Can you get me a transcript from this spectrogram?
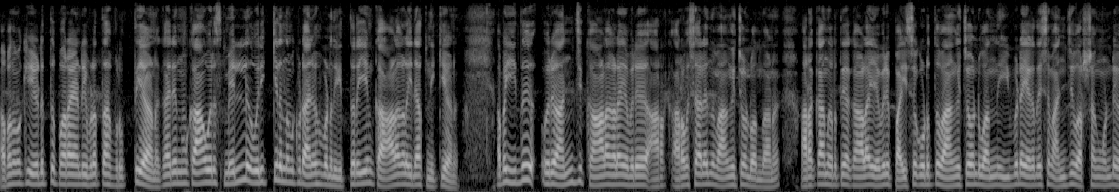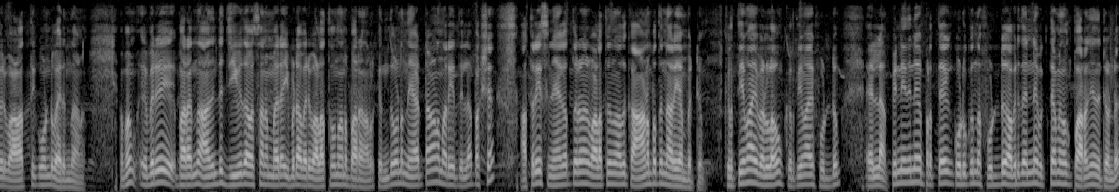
അപ്പോൾ നമുക്ക് എടുത്ത് പറയേണ്ട ഇവിടുത്തെ ആ വൃത്തിയാണ്. കാര്യം നമുക്ക് ആ ഒരു സ്മെല്ല് ഒരിക്കലും നമുക്കിവിടെ അനുഭവപ്പെടുന്നത് ഇത്രയും കാളകൾ ഇതിനകത്ത് നിൽക്കുകയാണ്. അപ്പോൾ ഇത് ഒരു അഞ്ച് കാളകളെ ഇവർ അറവശാലയിൽ നിന്ന് വാങ്ങിച്ചുകൊണ്ട് വന്നതാണ് അറക്കാൻ നിർത്തിയ കാളെ ഇവർ പൈസ കൊടുത്ത് വാങ്ങിച്ചുകൊണ്ട് വന്ന് ഇവിടെ ഏകദേശം അഞ്ച് വർഷം കൊണ്ട് ഇവർ വളർത്തിക്കൊണ്ട് വരുന്നതാണ്. അപ്പം ഇവർ പറയുന്നത് അതിന്റെ ജീവിതാവസാനം വരെ ഇവിടെ അവർ വളർത്തുമെന്നാണ് പറയുന്നത്. അവർക്ക് എന്തുകൊണ്ട് നേട്ടമാണെന്ന് അറിയത്തില്ല. പക്ഷേ അത്രയും സ്നേഹത്തോടെ വളർത്തുന്നത്. അത് കാണുമ്പോൾ തന്നെ അറിയാൻ പറ്റും. കൃത്യമായ വെള്ളവും കൃത്യമായ ഫുഡും എല്ലാം. പിന്നെ ഇതിന് പ്രത്യേകം കൊടുക്കുന്ന ഫുഡ് അവർ തന്നെ വ്യക്തമായി നമുക്ക് പറഞ്ഞു തന്നിട്ടുണ്ട്.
